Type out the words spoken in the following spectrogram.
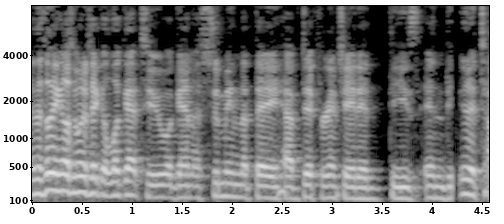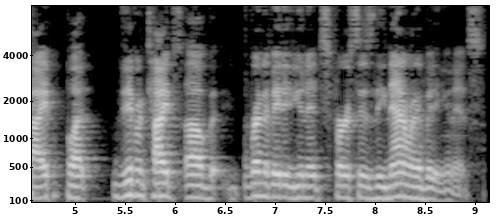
And there's something else we want to take a look at too, again, assuming that they have differentiated these in the unit type, but the different types of renovated units versus the non-renovated units.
